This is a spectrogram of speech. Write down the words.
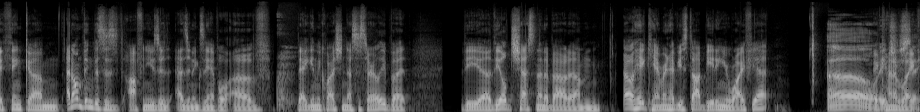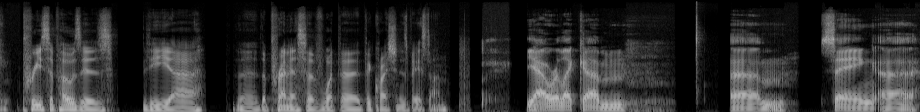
I think, um, I don't think this is often used as, an example of begging the question necessarily, but the uh, the old chestnut about, um, oh, hey, Cameron, have you stopped beating your wife yet? Oh, it kind of like presupposes the uh, the the premise of what the the question is based on. yeah, yeah. or like um um saying uh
